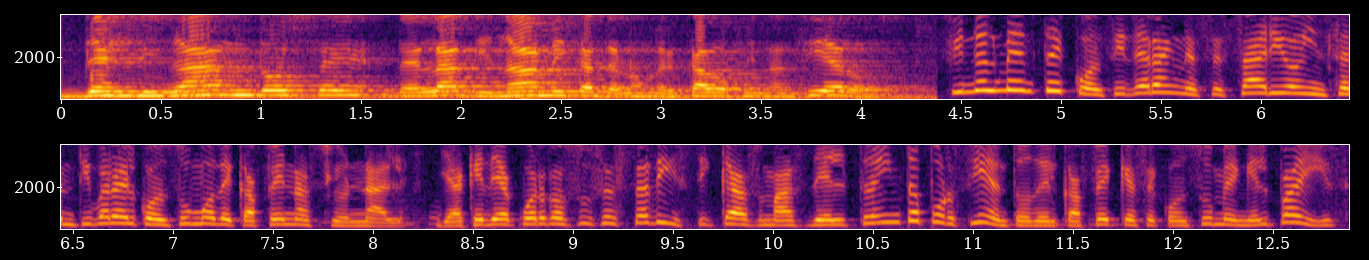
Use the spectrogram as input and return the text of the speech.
desligándose de las dinámicas de los mercados financieros. Finalmente, consideran necesario incentivar el consumo de café nacional, ya que de acuerdo a sus estadísticas, más del 30% del café que se consume en el país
